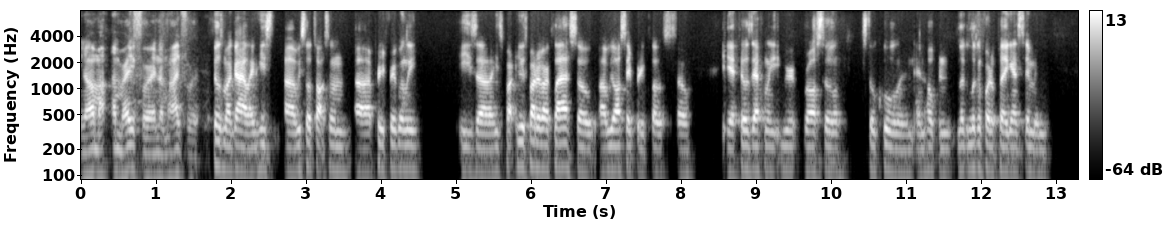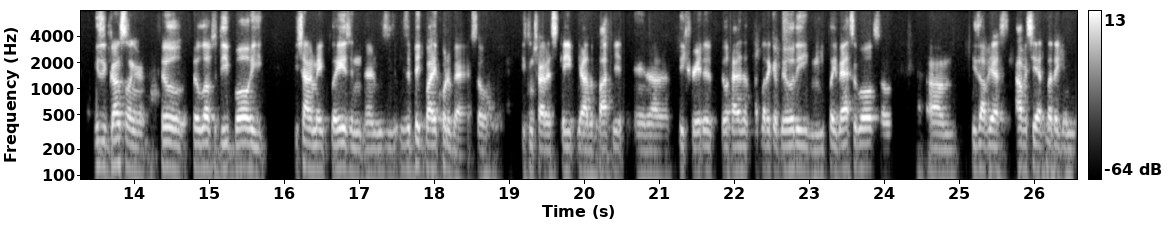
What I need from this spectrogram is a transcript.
you know, I'm I'm ready for it, and I'm hyped for it. Phil's my guy. Like he's, uh, we still talk to him uh, pretty frequently. He's, uh, he's part, he was part of our class, so uh, we all stay pretty close. So yeah, Phil's definitely we're, we're all still still cool and, and hoping look, looking forward to play against him. And he's a gunslinger. Phil Phil loves the deep ball. He he's trying to make plays, and, and he's, he's a big body quarterback. So he can try to escape, get out of the pocket, and uh, be creative. Phil has athletic ability, and he played basketball, so um, he's obviously obviously athletic and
